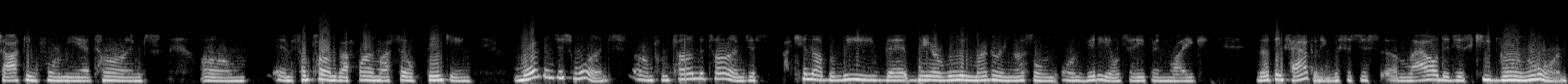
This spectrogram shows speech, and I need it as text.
shocking for me at times. Um, and sometimes I find myself thinking more than just once, um, from time to time, just I cannot believe that they are really murdering us on on videotape and like nothing's happening. This is just allowed to just keep going on.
